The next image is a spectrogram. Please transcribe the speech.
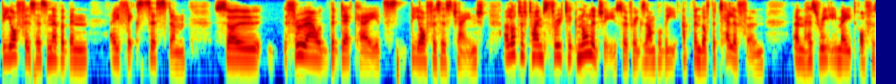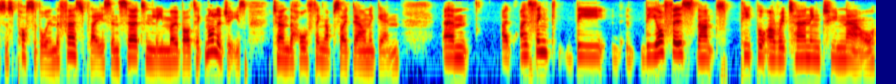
the office has never been a fixed system. So throughout the decades, the office has changed. A lot of times through technology. So, for example, the advent of the telephone um, has really made offices possible in the first place, and certainly mobile technologies turned the whole thing upside down again. Um, I, I think the the office that people are returning to now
